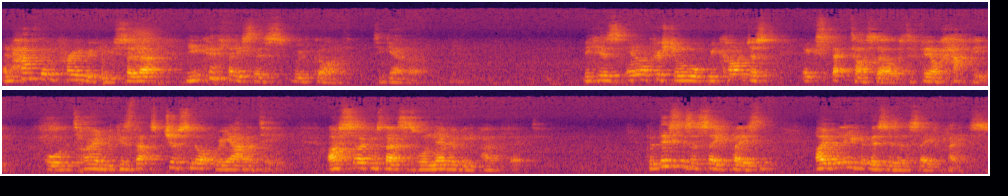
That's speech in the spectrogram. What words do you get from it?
And have them pray with you so that you can face this with God together. Because in our Christian walk, we can't just expect ourselves to feel happy all the time because that's just not reality. Our circumstances will never be perfect. But this is a safe place. I believe that this is a safe place.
